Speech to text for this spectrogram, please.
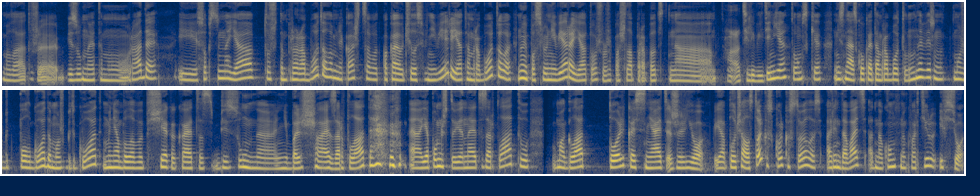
была уже безумно этому рада. И, собственно, я тоже там проработала, мне кажется, вот пока я училась в универе, я там работала. Ну и после универа я тоже уже пошла поработать на а, телевидении в Томске. Не знаю, сколько я там работала. Ну, наверное, может быть, полгода, может быть, год. У меня была вообще какая-то безумно небольшая зарплата. А, я помню, что я на эту зарплату могла только снять жилье. Я получала столько, сколько стоилось арендовать однокомнатную квартиру, и все.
